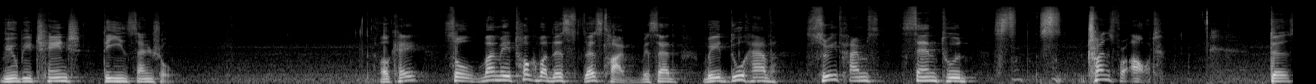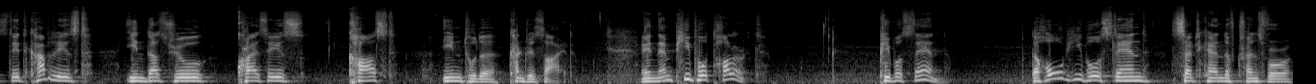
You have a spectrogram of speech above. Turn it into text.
will be changed the essential. Okay, so when we talk about this this time, we said we do have three times sent to transfer out the state capitalist industrial crisis cost into the countryside. And then people tolerant. People stand. The whole people stand such kind of transfer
